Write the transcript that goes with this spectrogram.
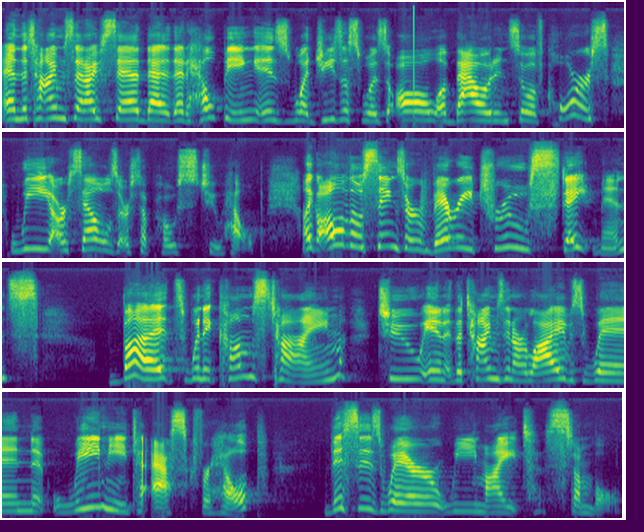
and the times that I've said that, that helping is what Jesus was all about, and so of course we ourselves are supposed to help. Like all of those things are very true statements. But when it comes time to in the times in our lives when we need to ask for help, this is where we might stumble.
